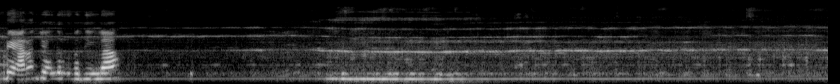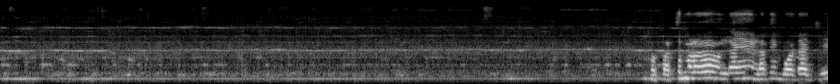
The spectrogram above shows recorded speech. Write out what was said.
எப்படி அரைஞ்சு வந்திருக்கு பாத்தீங்களா இப்போ பச்சை மிளகா வெங்காயம் எல்லாத்தையும் போட்டாச்சு.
